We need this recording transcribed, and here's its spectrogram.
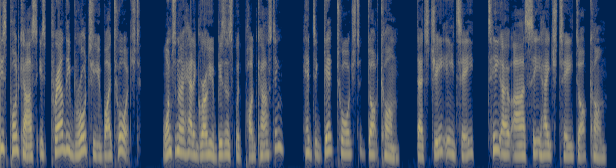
This podcast is proudly brought to you by TorchT. Want to know how to grow your business with podcasting? Head to gettorcht.com. That's G E T T O R C H T.com.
